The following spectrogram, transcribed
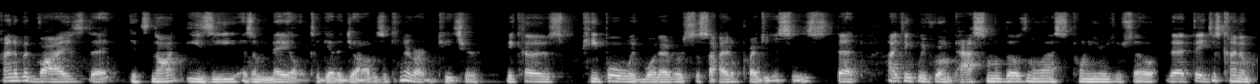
kind of advised that it's not easy as a male to get a job as a kindergarten teacher because people with whatever societal prejudices that I think we've grown past some of those in the last 20 years or so, that they just kind of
